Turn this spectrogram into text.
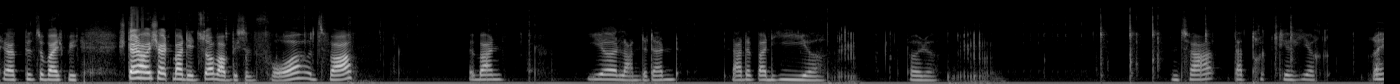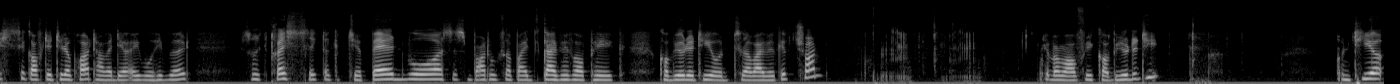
ja, bin zum Beispiel. Ich stelle euch halt mal den Server ein bisschen vor. Und zwar, wenn man hier landet, dann landet man hier. Leute. Und zwar, da drückt ihr hier rechtsklick auf den Teleporter, wenn ihr irgendwo hin wollt. Drückt rechtsklick, da gibt es hier Band Wars, ist ein Wartungsarbeit, Sky PvP, Community und Survival gibt's schon. Gehen wir mal auf die Community. Und hier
